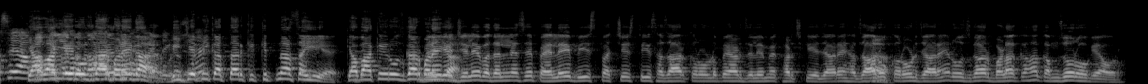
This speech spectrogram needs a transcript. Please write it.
क्या वाकई रोज़गार बढ़ेगा? बीजेपी का तर्क कितना सही है? क्या वाकई रोज़गार बढ़ेगा? ज़िले बदलने से पहले बीस पच्चीस तीस हज़ार करोड़ रुपए हर ज़िले में खर्च किए जा रहे हैं हज़ारों हाँ। करोड़ जा रहे हैं रोज़गार बढ़ा कहाँ कमज़ोर हो गया और।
